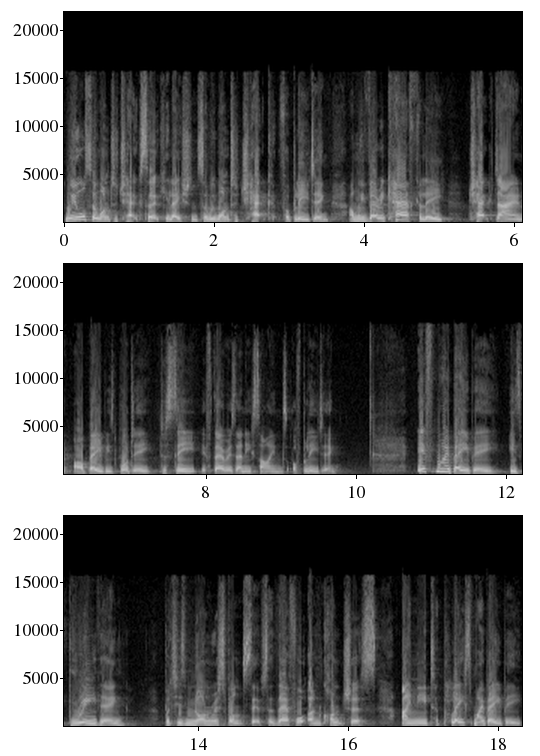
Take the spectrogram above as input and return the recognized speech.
We also want to check circulation, so we want to check for bleeding, and we very carefully check down our baby's body to see if there is any signs of bleeding. If my baby is breathing but is non-responsive, so therefore unconscious, I need to place my baby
